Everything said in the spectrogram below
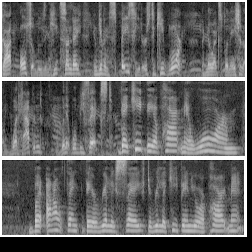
Scott also losing heat Sunday and given space heaters to keep warm, but no explanation on what happened or when it will be fixed. They keep the apartment warm, but I don't think they're really safe to really keep in your apartment.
